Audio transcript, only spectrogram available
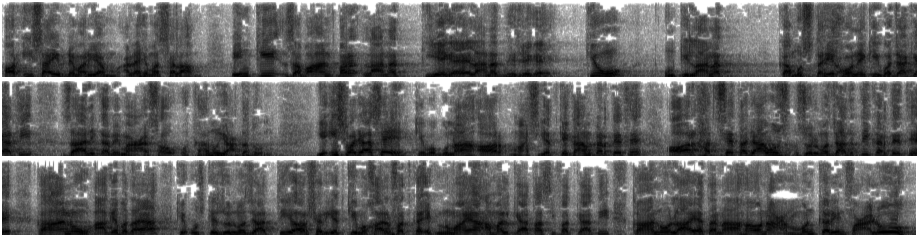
اور عیسیٰ ابن مریم علیہ السلام، ان کی زبان پر لانت کیے گئے لانت بھیجے گئے۔ کیوں؟ ان کی لانت کا مستحق ہونے کی وجہ کیا تھی؟ ظالی کا بیما ایسو وہ کانو یہ اس وجہ سے کہ وہ گناہ اور معاشیت کے کام کرتے تھے اور حد سے تجاوز، ظلم زیادتی کرتے تھے۔ کانو آگے بتایا کہ اس کے ظلم زیادتی اور شریعت کی مخالفت کا ایک نمایاں عمل کیا تھا، صفت کیا تھی؟ کانو لا یتنا امن کرین فالو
